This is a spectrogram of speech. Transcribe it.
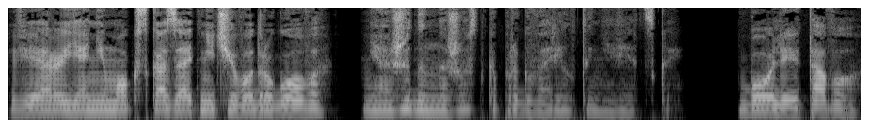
«Вера, я не мог сказать ничего другого», — неожиданно жестко проговорил Таневецкой. «Более того,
